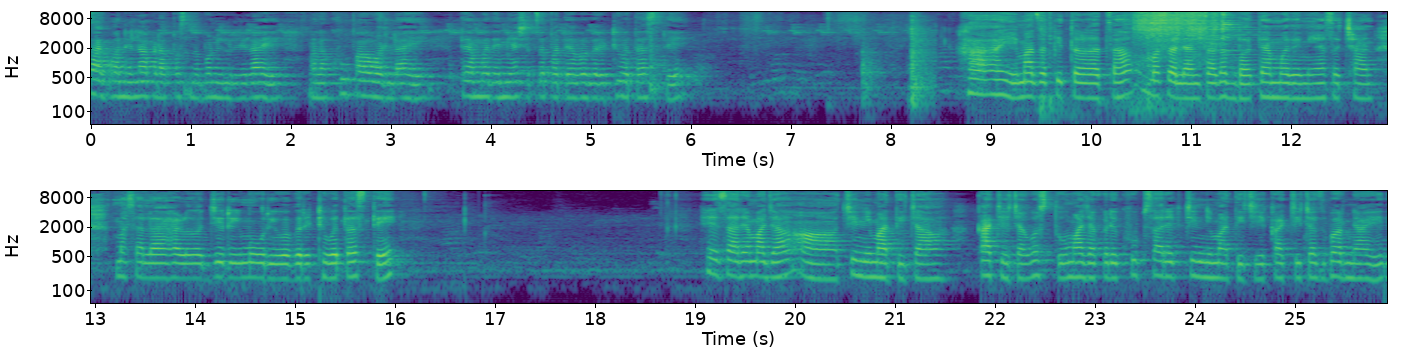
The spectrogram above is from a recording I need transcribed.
सागवानी लाकडापासून बनलेला आहे. मला खूप आवडला आहे. त्यामध्ये मी अशा चपात्या वगैरे ठेवत असते. हा आहे माझा पितळाचा मसाल्यांचा डब्बा. त्यामध्ये मी असं छान मसाला हळद जिरी मोहरी वगैरे ठेवत असते. हे साऱ्या माझ्या चिनी मातीच्या काचेच्या वस्तू माझ्याकडे खूप सारे चिनी मातीची काचेच्याच बरण्या आहेत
